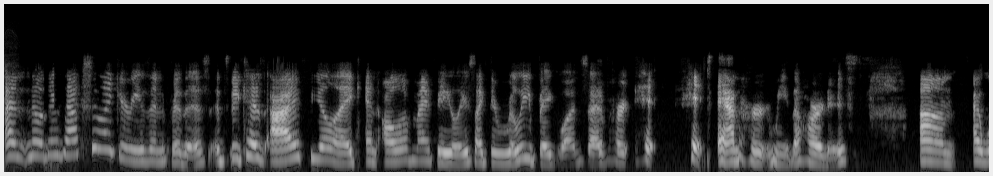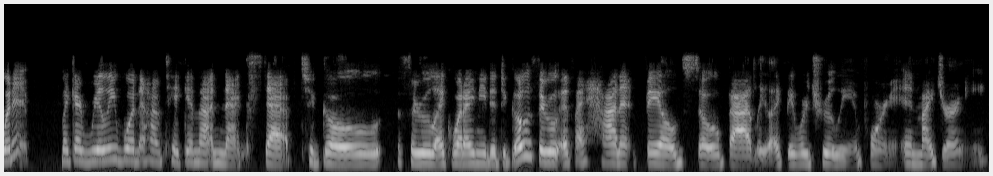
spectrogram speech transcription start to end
and no, there's actually like a reason for this. It's because I feel like in all of my failures, like the really big ones that have hurt hit hit and hurt me the hardest, um, I wouldn't like I really wouldn't have taken that next step to go through like what I needed to go through if I hadn't failed so badly. Like they were truly important in my journey.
